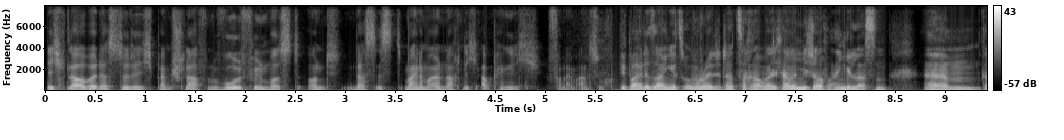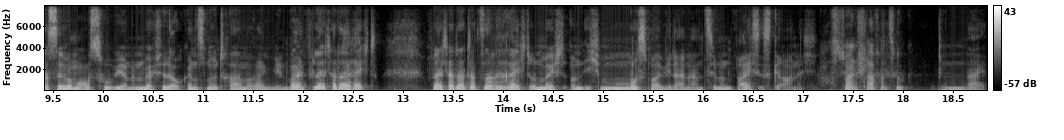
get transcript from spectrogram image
ich glaube, dass du dich beim Schlafen wohlfühlen musst und das ist meiner Meinung nach nicht abhängig von einem Anzug. Wir beide sagen jetzt overrated Tatsache, aber ich habe mich darauf eingelassen, ähm, das selber mal auszuprobieren und möchte da auch ganz neutral mal reingehen. Weil vielleicht hat er recht. Vielleicht hat er Tatsache recht und möchte, und ich muss mal wieder einen anziehen und weiß es gar nicht. Hast du einen Schlafanzug? Nein.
